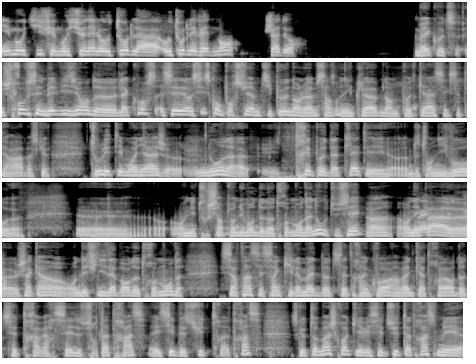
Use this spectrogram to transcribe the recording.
émotif, émotionnel autour de la, autour de l'événement, j'adore. Bah écoute, je trouve que c'est une belle vision de, la course. C'est aussi ce qu'on poursuit un petit peu dans le Hamster Running Club, dans le podcast, etc. Parce que tous les témoignages, nous on a très peu d'athlètes et euh, de ton niveau, euh, euh, on est tous champions du monde de notre monde à nous, tu sais. Hein on n'est pas euh, chacun. On définit d'abord notre monde. Certains c'est 5 km, d'autres c'est un coureur à 24 heures, d'autres c'est de traverser de, sur ta trace, essayer de suivre ta trace. Parce que Thomas, je crois qu'il avait essayé de suivre ta trace, mais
